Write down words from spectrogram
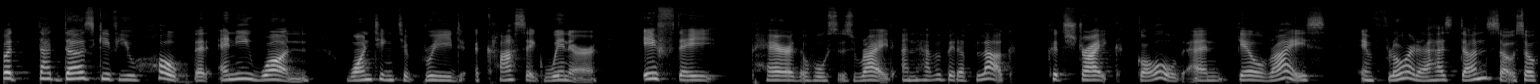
but that does give you hope that anyone wanting to breed a classic winner, if they pair the horses right and have a bit of luck, could strike gold. And Gail Rice in Florida has done so. So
